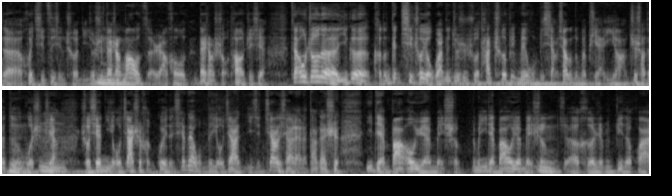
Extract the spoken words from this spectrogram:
呃，会骑自行车。你就是戴上帽子，然后戴上手套这些。在欧洲的一个可能跟汽车有关的，就是说它车并没有我们想象的那么便宜啊，至少在德国是这样。首先，油价是很贵的，现在我们的油价已经降下来了，大概是一点八欧元每升。那么一点八欧元每升，呃，和人民币的话，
